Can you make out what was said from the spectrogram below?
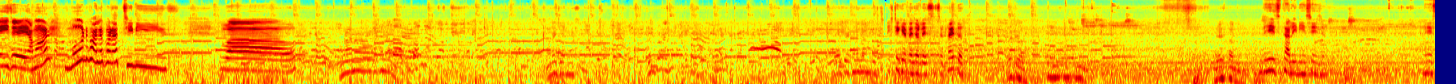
এই যে আমার মন ভালো করার জিনিস। ওয়াও। মিষ্টি খেতে চলে এসেছে তাই তো? ভেজ থালি নিয়েছে এই যে। ভেজ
